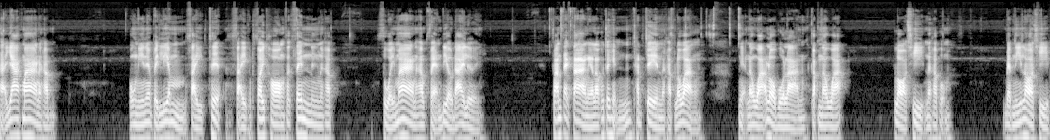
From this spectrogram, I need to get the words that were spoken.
หายากมากนะครับ องค์นี้เนี่ยไปเลี่ยมใส่ใส่กับสร้อยทองสักเส้นหนึ่งนะครับ สวยมากนะครับ แฝนเดี่ยวได้เลย ความแตกต่างเนี่ยเราก็จะเห็นชัดเจนนะครับ ระหว่างเนี่ยนวะหล่อโบราณกับนวะหล่อฉีดนะครับผม แบบนี้หล่อฉีด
